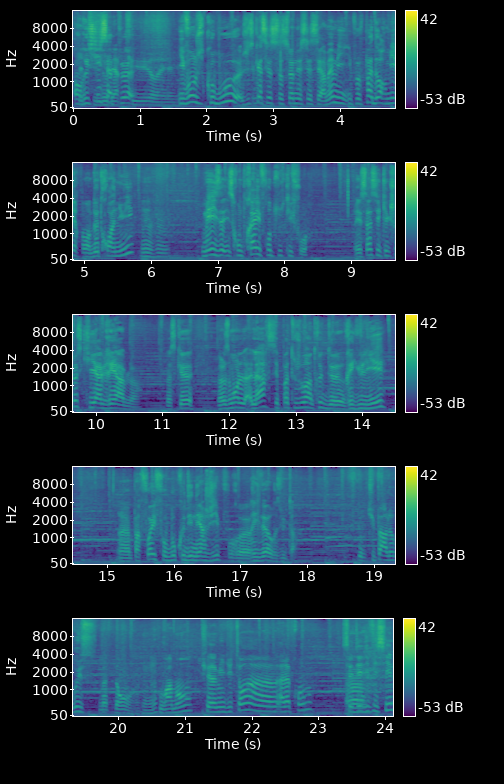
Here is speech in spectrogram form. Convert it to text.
en des ça peut. et- Ils vont jusqu'au bout, jusqu'à ce que ce soit nécessaire. Même, ils ne peuvent pas dormir pendant 2-3 nuits. Mhm. Mais ils, ils seront prêts, ils feront tout ce qu'il faut. Et ça, c'est quelque chose qui est agréable. Parce que malheureusement, l'art, c'est pas toujours un truc de régulier. Euh, parfois, il faut beaucoup d'énergie pour euh, arriver au résultat. Donc tu parles russe maintenant Mhm. couramment. Tu as mis du temps à, à l'apprendre? C'était Euh, difficile?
